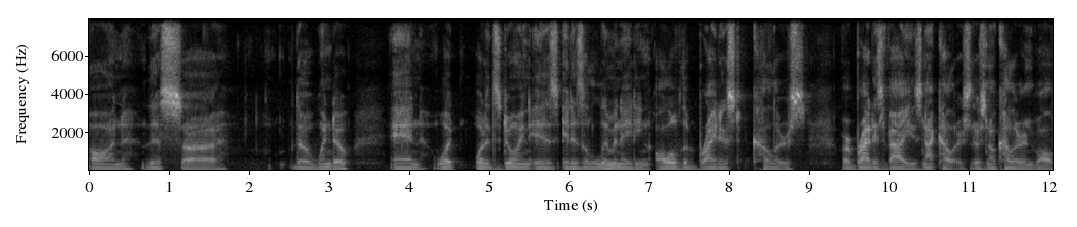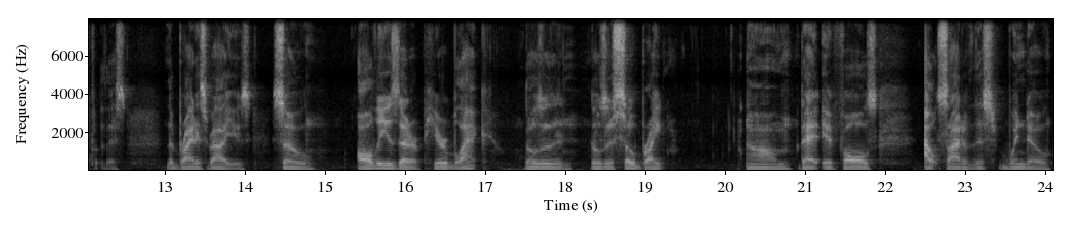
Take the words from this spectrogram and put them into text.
on this uh, the window, and what what it's doing is it is eliminating all of the brightest colors or brightest values, not colors. There's no color involved with this. The brightest values. So all these that are pure black, those are those are so bright um, that it falls outside of this window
